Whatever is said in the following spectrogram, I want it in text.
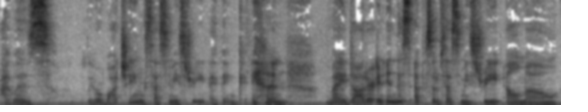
I was we were watching Sesame Street, I think, and mm-hmm. my daughter and in this episode of Sesame Street, Elmo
